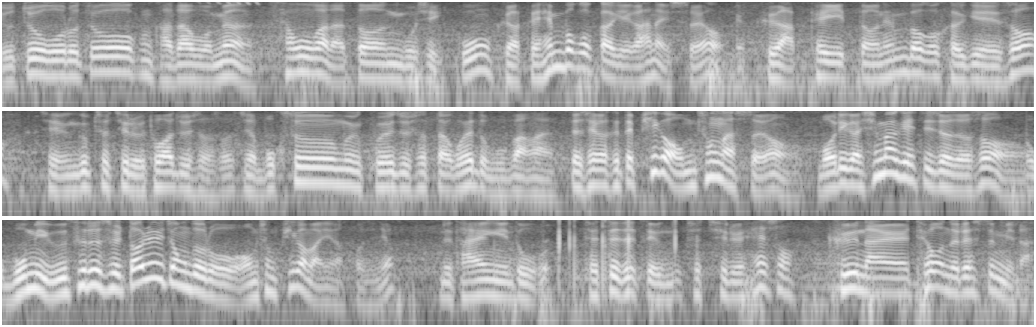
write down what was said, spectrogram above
이쪽으로 조금 가다 보면 사고가 났던 곳이 있고 그 앞에 햄버거 가게가 하나 있어요. 그 앞에 있던 햄버거 가게에서 제 응급처치를 도와주셔서 진짜 목숨을 구해주셨다고 해도 무방한. 근데 제가 그때 피가 엄청 났어요. 머리가 심하게 찢어져서 몸이 으슬으슬 떨릴 정도로 엄청 피가 많이 났거든요. 근데 다행히도 제때제때 응급처치를 해서 그날 퇴원을 했습니다.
